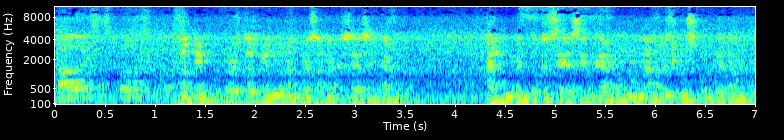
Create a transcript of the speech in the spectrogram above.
Todo es oscuro, oscuro. No tiempo, pero estás viendo una persona que se desencarna. Al momento que se desencarna un humano es luz completamente.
